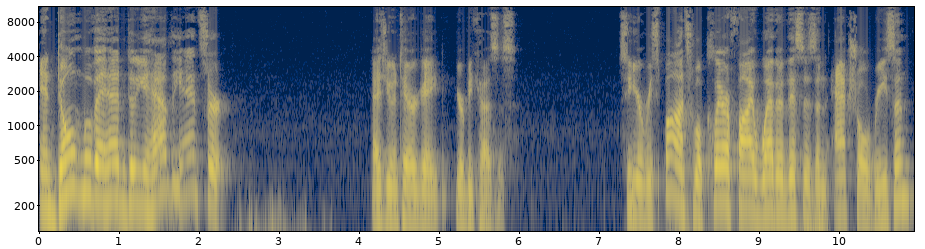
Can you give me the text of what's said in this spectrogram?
And don't move ahead until you have the answer as you interrogate your becauses. See, your response will clarify whether this is an actual reason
